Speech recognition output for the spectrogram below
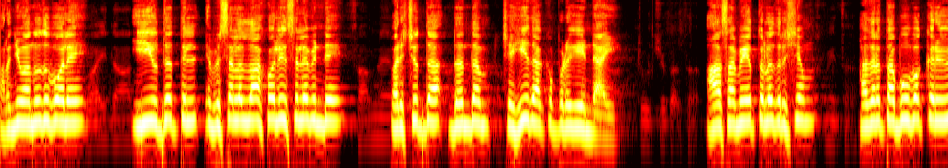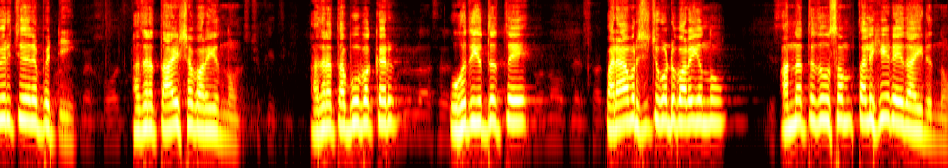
പറഞ്ഞു വന്നതുപോലെ ഈ യുദ്ധത്തിൽ നബി സല്ലല്ലാഹു അലൈഹി സ്വലമിന്റെ പരിശുദ്ധ ദന്തം ഷഹീദാക്കപ്പെടുകയുണ്ടായി. ആ സമയത്തുള്ള ദൃശ്യം ഹസരത്ത് അബൂബക്കർ വിവരിച്ചതിനെ പറ്റി ഹസരത്ത് ആയിഷ പറയുന്നു. ഹസരത്ത് അബൂബക്കർ ഉഹദ് യുദ്ധത്തെ പരാമർശിച്ചുകൊണ്ട് പറയുന്നു അന്നത്തെ ദിവസം തൽഹിയുടേതായിരുന്നു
